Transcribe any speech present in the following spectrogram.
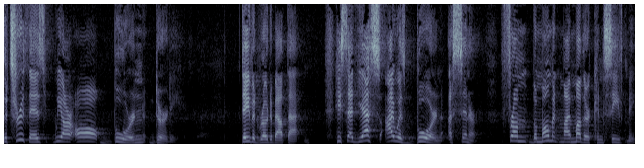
The truth is, we are all born dirty. David wrote about that. He said, Yes, I was born a sinner from the moment my mother conceived me.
